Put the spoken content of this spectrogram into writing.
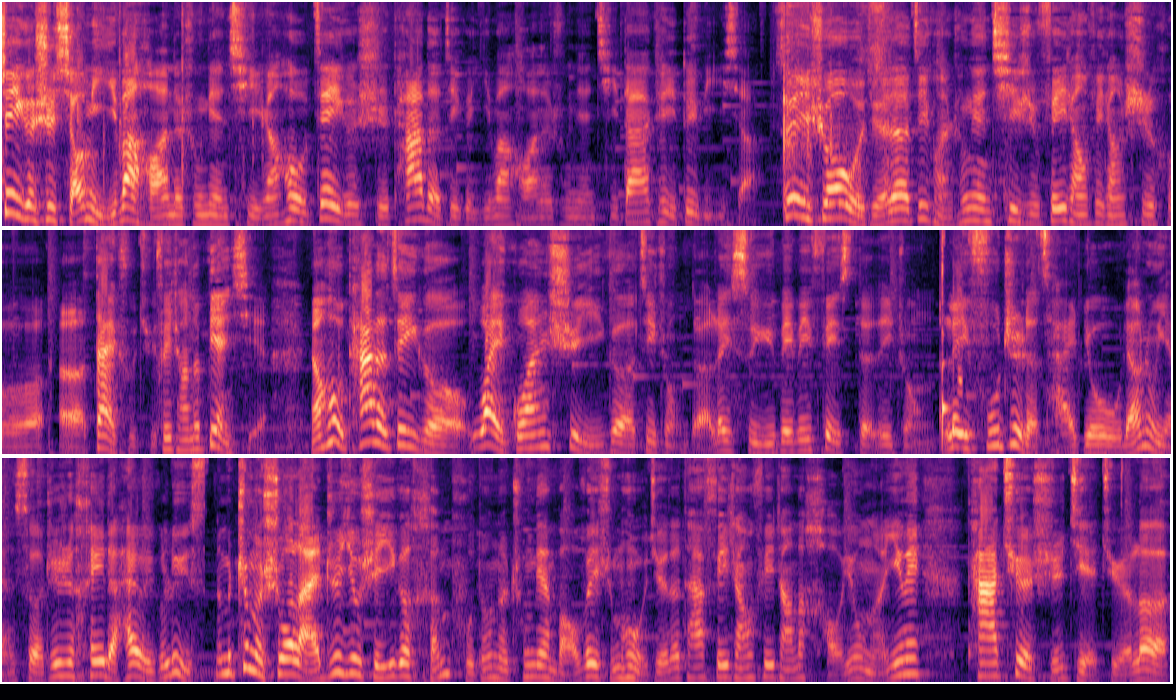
这个是小米一万毫安的充电器，然后这个是它的这个一万毫安的充电器，大家可以对比一下。所以说，我觉得这款充电器是非常非常适合呃带出去，非常的便携。然后它的这个外观是一个这种的类似于 Baby Face 的这种类肤质的材，有两种颜色，这是黑的，还有一个绿色。那么这么说来，这就是一个很普通的充电宝。为什么我觉得它非常非常的好用呢？因为它确实解决了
